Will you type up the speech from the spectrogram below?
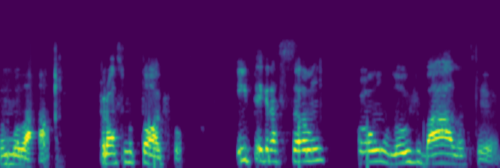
Vamos lá. Próximo tópico. Integração com load balancer.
